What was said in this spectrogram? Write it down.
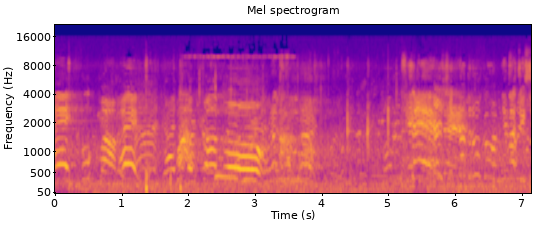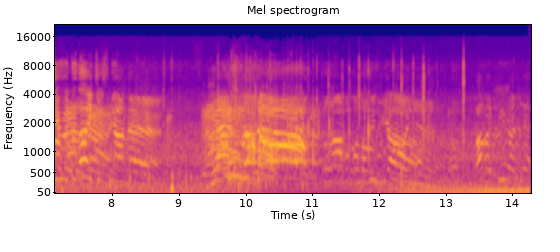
Ej, dwóch mam, ej! Graj do przodu! Cześć, na drugą! Nie macie siły, to dajcie zmianę! Jest, brawo! Brawo, panowie, zwijaj! Dawaj piłę, nie!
